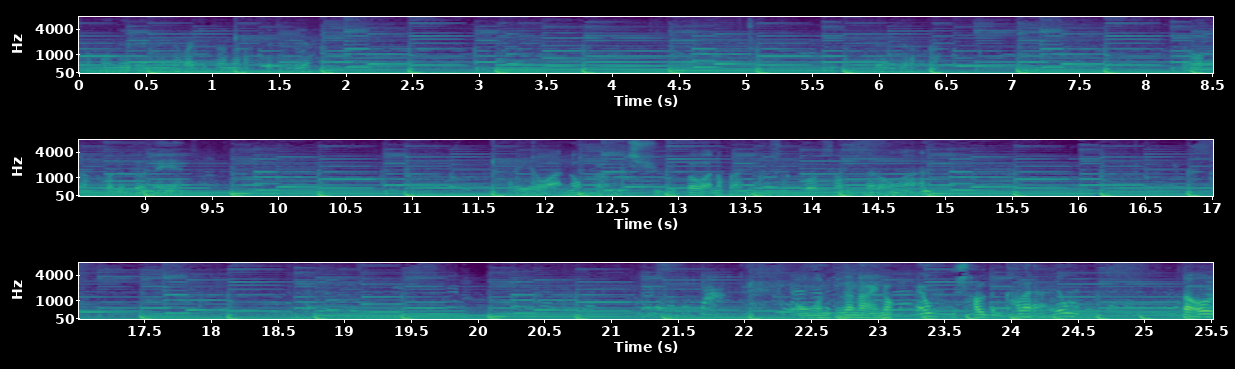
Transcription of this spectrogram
Samonir ini na baju tanah rakit ya ya Hariawa nokang chupa wa nokang ni kusak kor samsarongan sarongan. ong này nai nok eu sal deng khala eu ta o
